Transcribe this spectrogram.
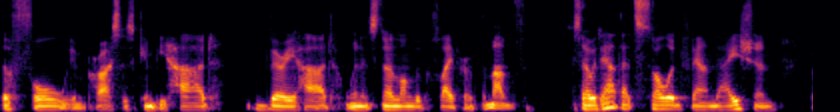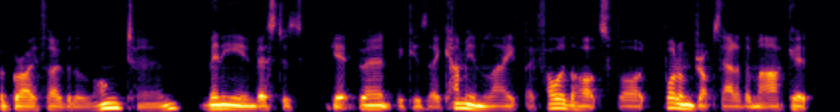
the fall in prices can be hard, very hard, when it's no longer the flavor of the month. So, without that solid foundation for growth over the long term, many investors get burnt because they come in late, they follow the hot spot, bottom drops out of the market,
